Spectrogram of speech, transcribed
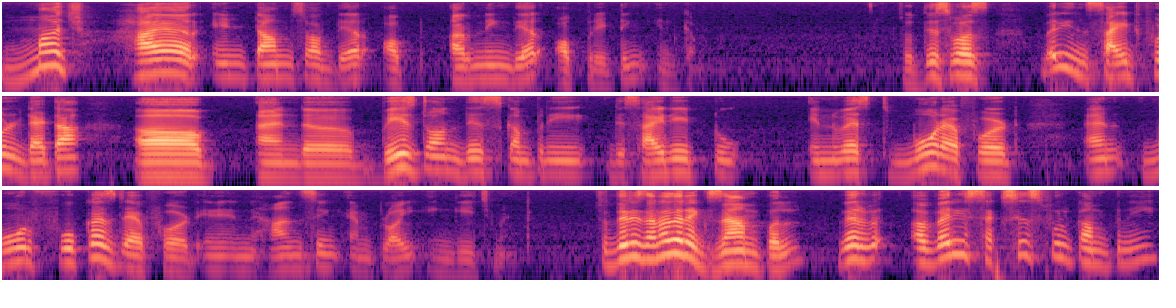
much higher in terms of their earning their operating income. So, this was very insightful data uh, and uh, based on this company decided to invest more effort and more focused effort in enhancing employee engagement. So, there is another example where a very successful company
